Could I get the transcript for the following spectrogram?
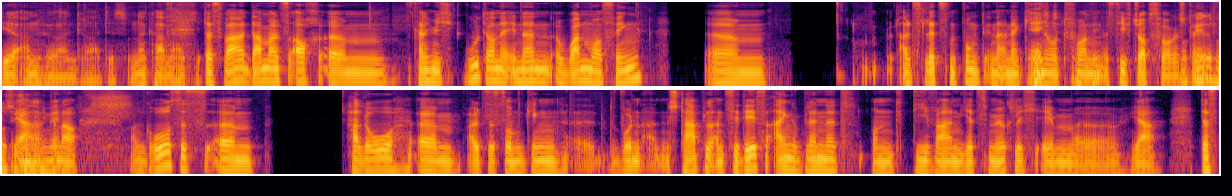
dir anhören gratis. Und dann kam eigentlich. Das war damals auch, ähm, kann ich mich gut daran erinnern, One More Thing. Ähm, als letzten Punkt in einer Keynote Echt? von okay. Steve Jobs vorgestellt. Okay, das wusste ich ja, schon nicht mehr. genau. Ein großes ähm, Hallo, ähm, als es darum ging, äh, wurden ein Stapel an CDs eingeblendet und die waren jetzt möglich eben, äh, ja. Das,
